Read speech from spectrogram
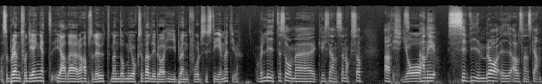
alltså Brentford-gänget i alla ära, absolut, men de är ju också väldigt bra i Brentford-systemet ju. Och lite så med Christiansen också, att Ja. han är ju svinbra i Allsvenskan.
